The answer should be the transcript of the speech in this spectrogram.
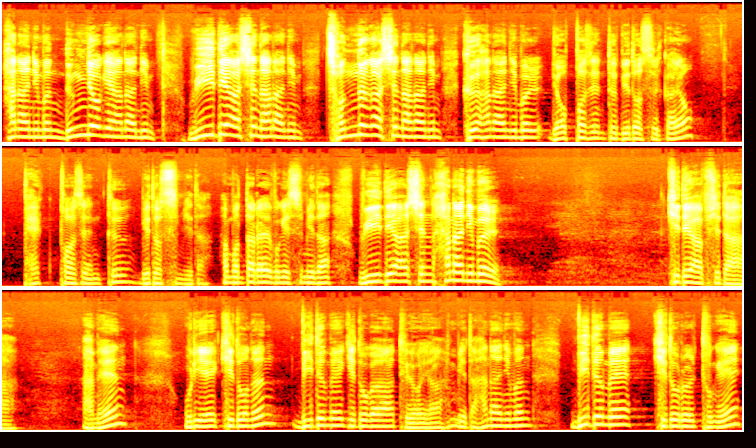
하나님은 능력의 하나님, 위대하신 하나님, 전능하신 하나님, 그 하나님을 몇 퍼센트 믿었을까요? 100% 믿었습니다. 한번 따라해 보겠습니다. 위대하신 하나님을 기대합시다. 아멘. 우리의 기도는 믿음의 기도가 되어야 합니다. 하나님은 믿음의 기도를 통해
